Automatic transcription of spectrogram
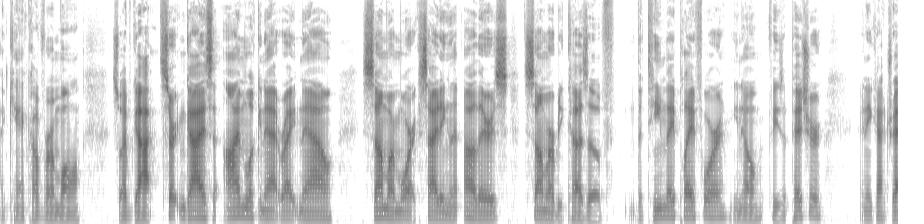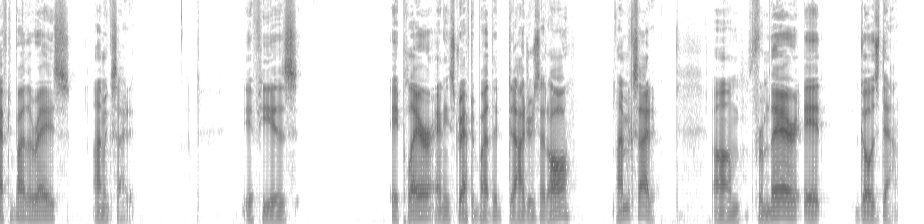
I can't cover them all. So I've got certain guys that I'm looking at right now. Some are more exciting than others. Some are because of the team they play for. You know, if he's a pitcher and he got drafted by the Rays, I'm excited. If he is a player and he's drafted by the Dodgers at all, I'm excited. Um, from there, it goes down.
